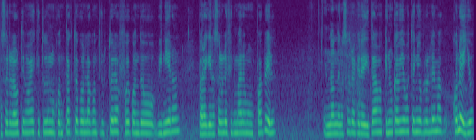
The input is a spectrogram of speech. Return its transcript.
Nosotros la última vez que tuvimos contacto con la constructora fue cuando vinieron para que nosotros le firmáramos un papel en donde nosotros acreditábamos que nunca habíamos tenido problemas con ellos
